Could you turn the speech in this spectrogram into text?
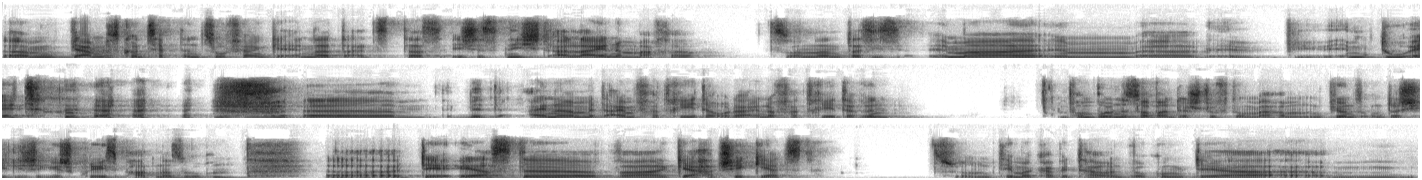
Ähm, wir haben das Konzept insofern geändert, als dass ich es nicht alleine mache, sondern dass ich es immer im, äh, im Duett äh, mit einer, mit einem Vertreter oder einer Vertreterin vom Bundesverband der Stiftung machen und wir uns unterschiedliche Gesprächspartner suchen. Äh, der erste war Gerhard Schick jetzt zum Thema Kapital und Wirkung, der ähm,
